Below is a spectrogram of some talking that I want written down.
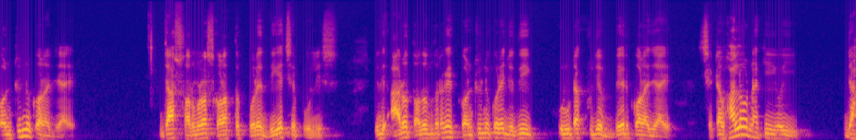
কন্টিনিউ করা যায়, যা সর্বনাশ করাত্মক করে দিয়েছে পুলিশ, যদি আরও তদন্তটাকে কন্টিনিউ করে যদি কুরুটা খুঁজে বের করা যায়, সেটা ভালো নাকি ওই যা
